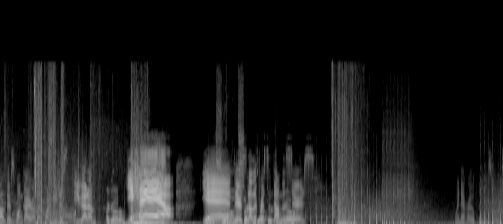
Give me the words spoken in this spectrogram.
Oh, there's one guy around that corner. He just you got him. I got him. Yeah! Yeah, there's another person down the out. stairs. We never open these doors.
